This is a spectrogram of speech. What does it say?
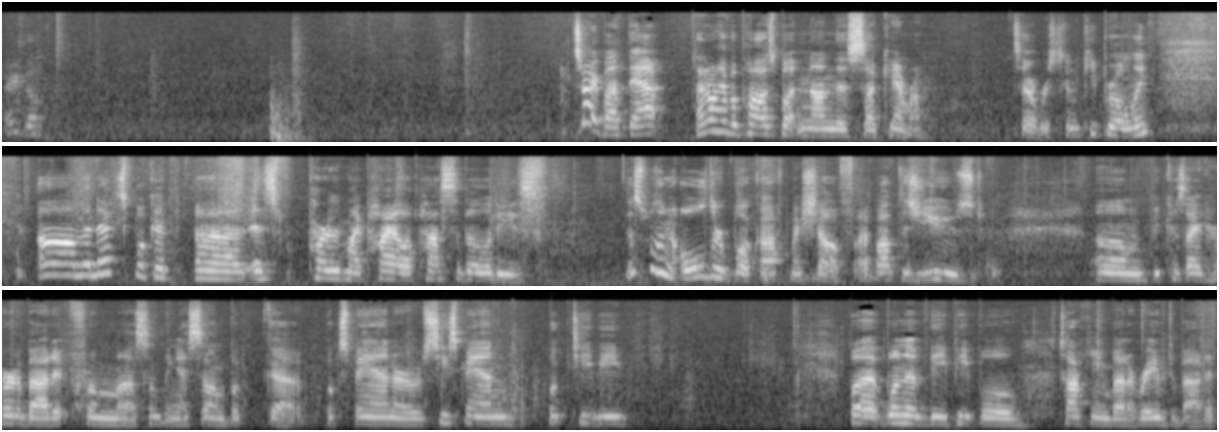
There you go. Sorry about that. I don't have a pause button on this uh, camera. So we're just going to keep rolling. Um, the next book I, uh, is part of my pile of possibilities. This was an older book off my shelf. I bought this used um, because I'd heard about it from uh, something I saw on Book uh, Bookspan or C-SPAN Book TV. But one of the people talking about it raved about it.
